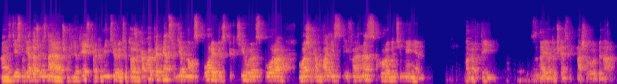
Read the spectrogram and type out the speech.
А здесь вот я даже не знаю, о чем идет речь, прокомментируйте тоже. Какой предмет судебного спора и перспективы спора вашей компании с ИФНС городу Тюмени номер три? Задает участник нашего вебинара.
